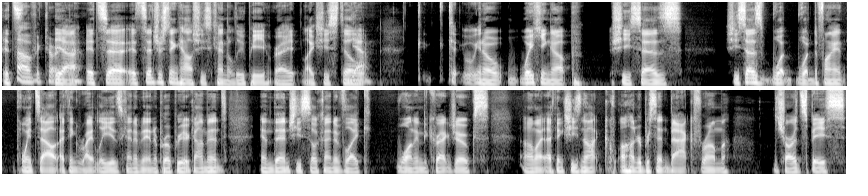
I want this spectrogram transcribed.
It's oh Victoria. Yeah, it's uh, it's interesting how she's kind of loopy, right? Like she's still, Yeah. c- you know, waking up. She says, she says what what Defiant points out. I think rightly is kind of an inappropriate comment, and then she's still kind of like wanting to crack jokes. Um, I, I think she's not hundred percent back from the shard space,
